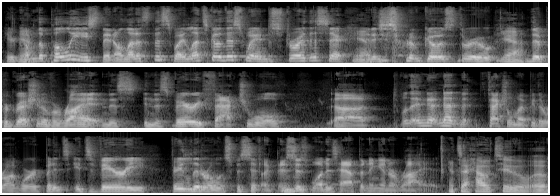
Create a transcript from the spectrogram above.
Here come Yeah. the police. They don't let us this way. Let's go this way and destroy this area. Yeah. And it just sort of goes through the progression of a riot in this in this very factual. Uh, well, not, not factual might be the wrong word, but it's it's very very literal and specific. This Mm-hmm. is what is happening in a riot. It's a how-to of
